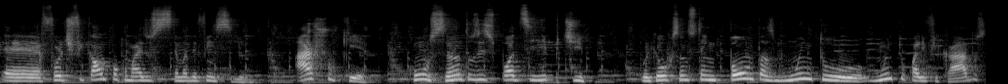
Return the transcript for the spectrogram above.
é, fortificar um pouco mais o sistema defensivo. Acho que com o Santos isso pode se repetir porque o Santos tem pontas muito, muito qualificados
